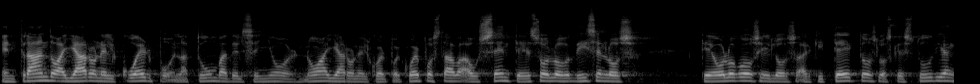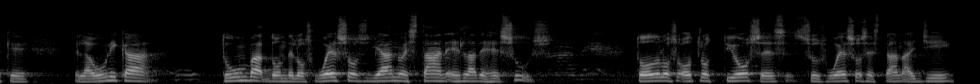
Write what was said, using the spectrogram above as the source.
Entrando hallaron el cuerpo en la tumba del Señor, no hallaron el cuerpo, el cuerpo estaba ausente, eso lo dicen los teólogos y los arquitectos, los que estudian que la única tumba donde los huesos ya no están es la de Jesús. Todos los otros dioses, sus huesos están allí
